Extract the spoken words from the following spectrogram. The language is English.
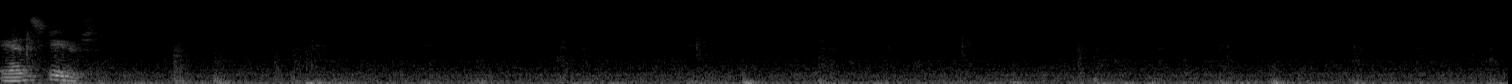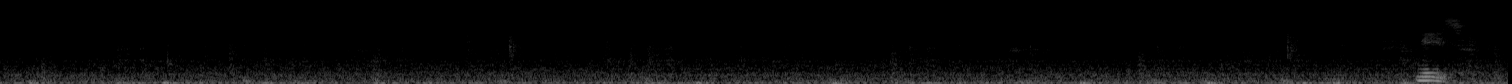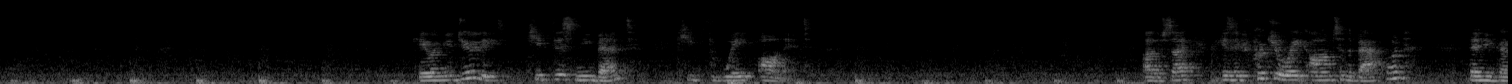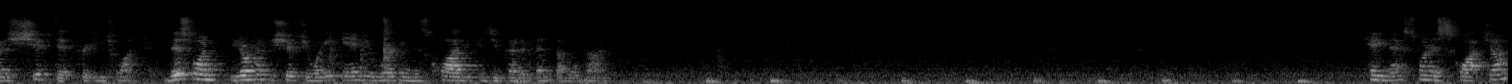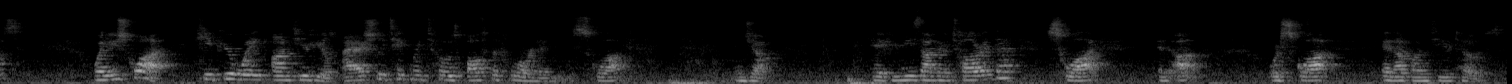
And skaters. Knees. Okay, when you do these, keep this knee bent, keep the weight on it. Other side, because if you put your weight onto the back one, then you've got to shift it for each one. This one, you don't have to shift your weight and you're working this quad because you've got it bent the whole time. Okay, next one is squat jumps. When you squat, keep your weight onto your heels. I actually take my toes off the floor and I do squat and jump. Okay, if your knee's not gonna tolerate that, squat and up, or squat and up onto your toes.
